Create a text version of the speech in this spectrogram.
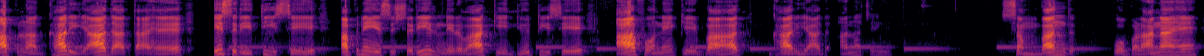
अपना घर याद आता है, इस रीति से अपने इस शरीर निर्वाह की ड्यूटी से ऑफ़ होने के बाद घर याद आना चाहिए। संबंध को बढ़ाना है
